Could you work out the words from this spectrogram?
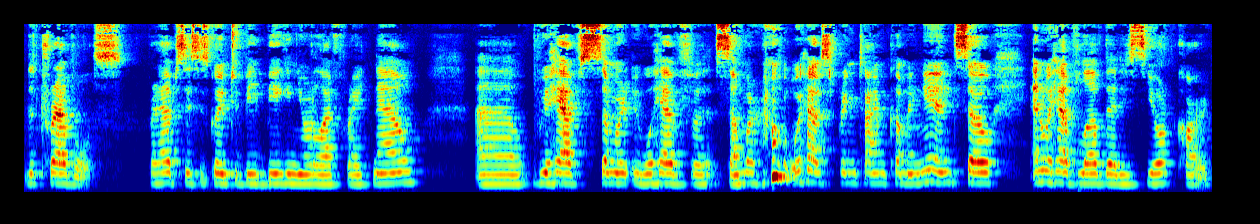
the travels. Perhaps this is going to be big in your life right now. Uh, we have summer, we have uh, summer, we have springtime coming in. So, and we have love that is your card.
